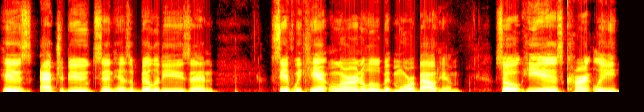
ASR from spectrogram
his attributes and his abilities, and see if we can't learn a little bit more about him. So he is currently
